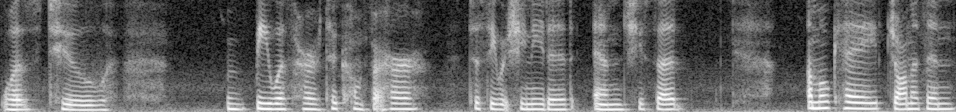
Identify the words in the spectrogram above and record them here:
was to be with her, to comfort her, to see what she needed. And she said, I'm okay. Jonathan,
